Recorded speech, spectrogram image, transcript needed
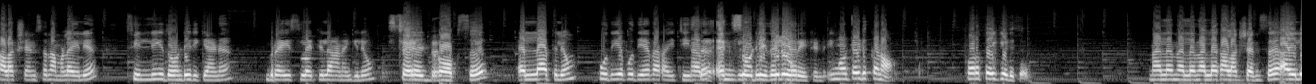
കളക്ഷൻസ് നമ്മൾ അതിൽ ഫില്ല് ചെയ്തുകൊണ്ടിരിക്കുകയാണ് ബ്രേസ്ലെറ്റിലാണെങ്കിലും സ്റ്റെഡ് ഡ്രോപ്സ് എല്ലാത്തിലും പുതിയ പുതിയ വെറൈറ്റീസ് ഇൻക്ലൂഡ് ചെയ്ത് കയറിയിട്ടുണ്ട് ഇങ്ങോട്ട് എടുക്കണോ? പുറത്തേക്ക് എടുക്കും. നല്ല നല്ല നല്ല കളക്ഷൻസ് അതിൽ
